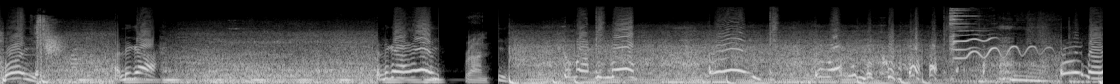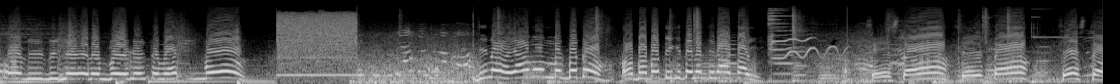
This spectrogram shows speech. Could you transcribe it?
Boy! Halika! Halika, oy! Run. Tumakbo mo! Ay! Tumakbo mo! Ay, naku, bibigyan ka ng burger, tumakbo! Dino, yaman mo magbato. O, babati kita ng tinapay. Sesto, sesto, sesto.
